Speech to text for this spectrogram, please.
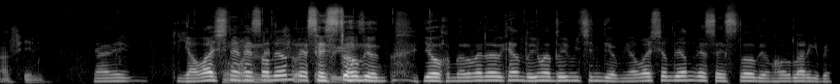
Nasıl yani? Yani yavaş Normal nefes alıyorsun ve sesli duyuyor musun? oluyorsun. Yok normal alırken duymadığım için diyorum. Yavaş alıyorsun ve sesli oluyorsun horlar gibi.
